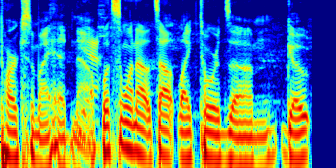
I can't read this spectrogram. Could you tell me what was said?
parks in my head now. Yeah. What's the one? It's out like towards um, Goat.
